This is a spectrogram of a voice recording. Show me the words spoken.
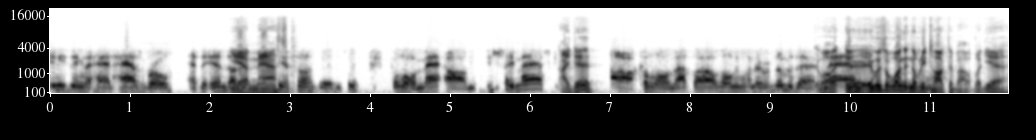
Anything that had Hasbro at the end of it. Yeah, it. Mask. You know what I'm saying? Come on, Mask. Um, did you say Mask? I did. Oh, come on, man. I thought I was the only one that remember that. Well, it, it was the one that nobody talked about, but yeah,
